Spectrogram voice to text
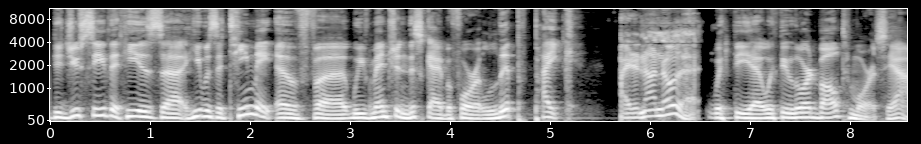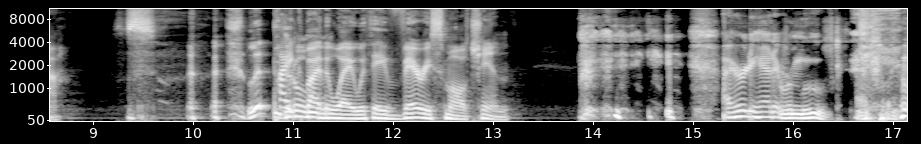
Did you see that he is uh, he was a teammate of uh, we've mentioned this guy before, Lip Pike. I did not know that with the uh, with the Lord Baltimores. Yeah. Lip Pike, old... by the way, with a very small chin. I heard he had it removed. Actually,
